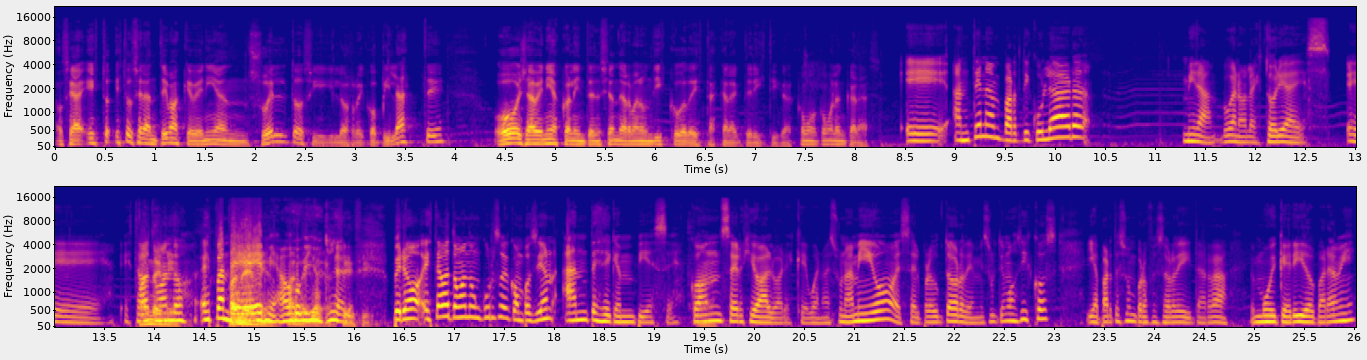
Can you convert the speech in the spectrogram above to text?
o sea, esto- ¿estos eran temas que venían sueltos y los recopilaste? ¿O ya venías con la intención de armar un disco de estas características? ¿Cómo, cómo lo encarás? Eh, Antena en particular, mira, bueno, la historia es, eh, estaba Pandemia. tomando, es pandemia, Pandemia, obvio, pandemia, claro. sí, sí. Pero estaba tomando un curso de composición antes de que empiece, con Ah. Sergio Álvarez, que bueno, es un amigo, es el productor de mis últimos discos y aparte es un profesor de guitarra muy querido para mí.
